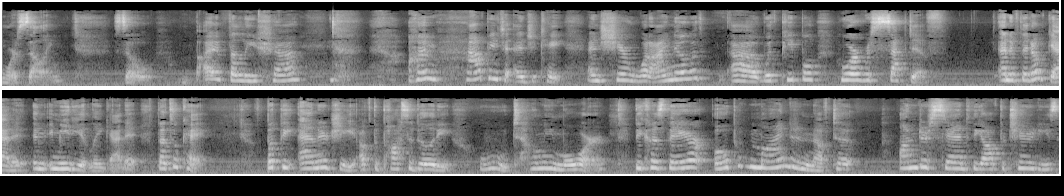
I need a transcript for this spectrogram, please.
or selling. So, bye, Felicia. I'm happy to educate and share what I know with uh, with people who are receptive. And if they don't get it, immediately get it, that's okay. But the energy of the possibility, ooh, tell me more, because they are open minded enough to understand the opportunities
